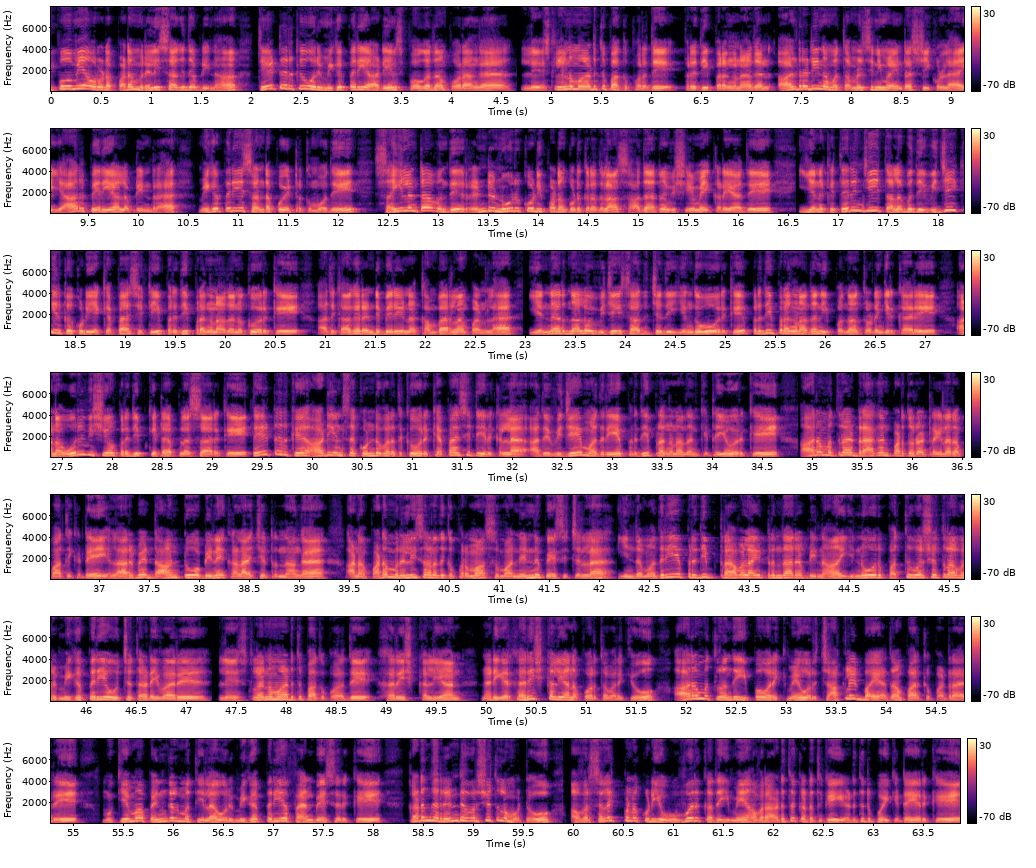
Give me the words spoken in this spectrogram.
இப்பவுமே அவரோட படம் ரிலீஸ் ஆகுது அப்படின்னா தேட்டருக்கு ஒரு மிகப்பெரிய ஆடியன்ஸ் போக தான் போறாங்க லிஸ்ட்ல நம்ம அடுத்து பார்க்க போறது பிரதீப் ரங்கநாதன். ஆல்ரெடி நம்ம தமிழ் சினிமா இண்டஸ்ட்ரிக்குள்ள யார் பெரியாள் அப்படின்ற மிகப்பெரிய சண்டை போயிட்டு இருக்கும்போது சைலண்டா வந்து ரெண்டு நூறு கோடி படம் கொடுக்கறதெல்லாம் சாதாரண விஷயமே கிடையாது. எனக்கு தெரிஞ்சு தளபதி விஜய்க்கு இருக்கக்கூடிய கெப்பாசிட்டி பிரதீப் ரங்கநாதனுக்கும் இருக்கு. அதுக்காக ரெண்டு பேரையும் நான் கம்பேர்லாம் பண்ணல. என்ன இருந்தாலும் விஜய் சாதிச்சது எங்கவோ இருக்கு. பிரதீப் ரங்கநாதன் இப்பதான் தொடங்கியிருக்காரு. ஆனா ஒரு விஷயம் பிரதீப் கிட்ட பிளஸ்ஸா இருக்கு. தியேட்டருக்கு ஆடியன்ஸை கொண்டு வரதுக்கு ஒரு கெப்பாசிட்டி இருக்குல்ல அது விஜய் மாதிரியே பிரதீப் ரங்கநாதன் கிட்டையும் இருக்கு. ஆரம்பத்துல டிராகன் படத்தோட ட்ரெய்லரை பார்த்துக்கிட்டே எல்லாருமே டான் டூ அப்படின்னு கலாய்ச்சிட்டு இருந்தாங்க. ஆனா படம் ரிலீஸ் ஆனதுக்கு அப்புறமா சும்மா நின்னு பேசிச்சுல்ல. இந்த மாதிரியே பிரதீப் டிராவல் ஆயிட்டு இருந்தாரு அப்படின்னா இன்னும் ஒரு பத்து வருஷத்துல அவர் மிகப்பெரிய உச்சத்தை அடைவாரு. லிஸ்ட்ல நம்ம அடுத்து பார்க்க போறது ஹரிஷ் கல்யாண். நடிகர் ஹரிஷ் கல்யாணை பொறுத்த வரைக்கும் ஆரம்பத்துல இருந்து இப்போ வரைக்குமே ஒரு சாக்லேட் பாயா தான் பார்க்கப்படுறாரு. முக்கியமா பெண்கள் மத்தியில ஒரு மிகப்பெரிய ஃபேன் பேஸ் இருக்கு. கடந்த ரெண்டு வருஷத்துல மட்டும் அவர் செலக்ட் பண்ணக்கூடிய ஒவ்வொரு கதையுமே அவர் அடுத்த கட்டத்துக்கு எடுத்துட்டு போய்கிட்டே இருக்கு.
